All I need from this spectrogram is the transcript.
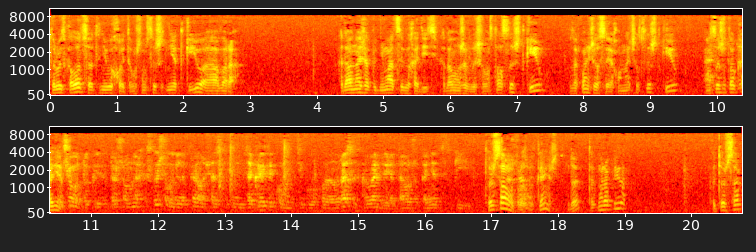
трубить в колодце это не выходит, потому что он слышит не ткию, а авара. Когда он начал подниматься и выходить, когда он уже вышел, он стал слышать кию, закончился эхо, он начал слышать кию, он слышит только конец. Почему? Только из-за того, что он их слышал, или, например, он сейчас в закрытой комнате глухой, он раз открывает дверь, а там уже конец Киев. То же самое вопрос будет, конечно. Да, так мы поняла. Это то же самое.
